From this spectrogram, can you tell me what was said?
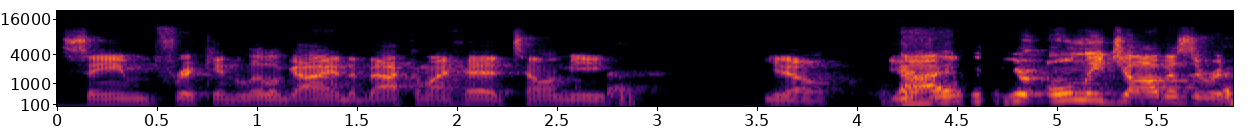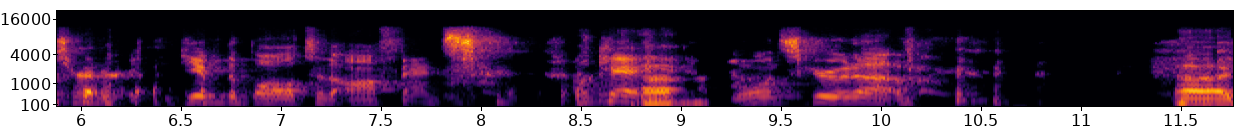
same freaking little guy in the back of my head telling me, you know, your, only, your only job as a returner is to give the ball to the offense. okay, Uh, I won't screw it up. Uh,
